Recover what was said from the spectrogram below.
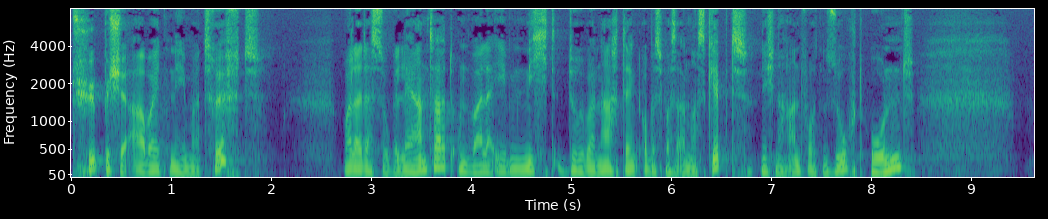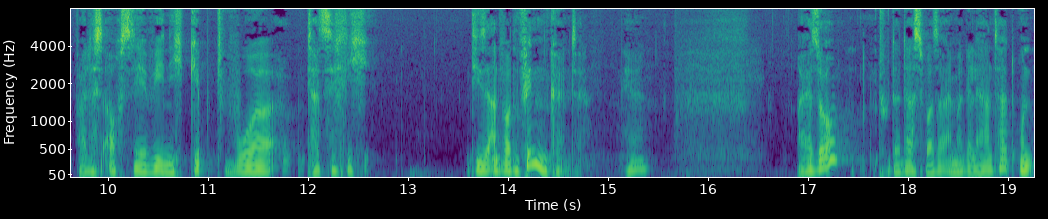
typische Arbeitnehmer trifft, weil er das so gelernt hat und weil er eben nicht darüber nachdenkt, ob es was anderes gibt, nicht nach Antworten sucht und weil es auch sehr wenig gibt, wo er tatsächlich diese Antworten finden könnte. Ja? Also tut er das, was er einmal gelernt hat. Und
